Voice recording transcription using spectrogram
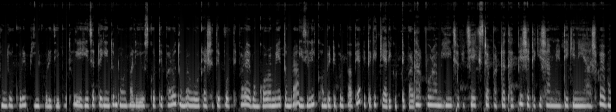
সুন্দর করে পিন করে দিব। তো এই হিজাবটা কিন্তু নর্মাল ইউজ করতে পারো, তোমরা ওয়ার্কার সাথে পড়তে পারো এবং গরমে তোমরা ইজিলি কমফোর্টেবল পাবে, এটাকে ক্যারি করতে পারো। তারপর আমি হিজাবের যে এক্সট্রা পার্টটা থাকবে, সেটাকে সামনের দিকে নিয়ে আসব এবং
